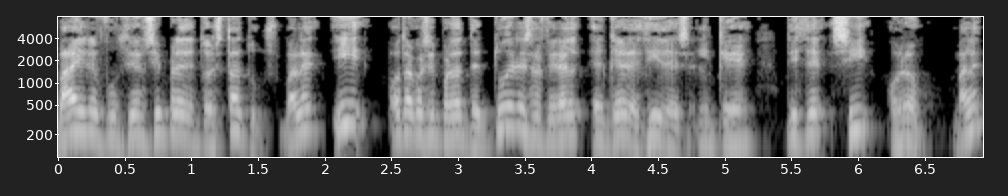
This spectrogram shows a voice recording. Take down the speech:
va a ir en función siempre de tu estatus, ¿vale? Y otra cosa importante, tú eres al final el que decides, el que dice sí o no, ¿vale?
